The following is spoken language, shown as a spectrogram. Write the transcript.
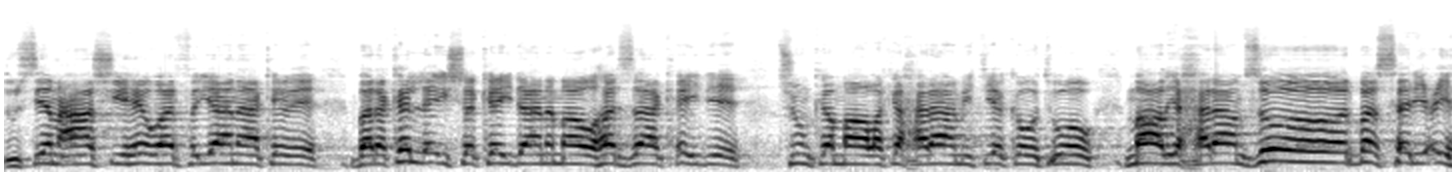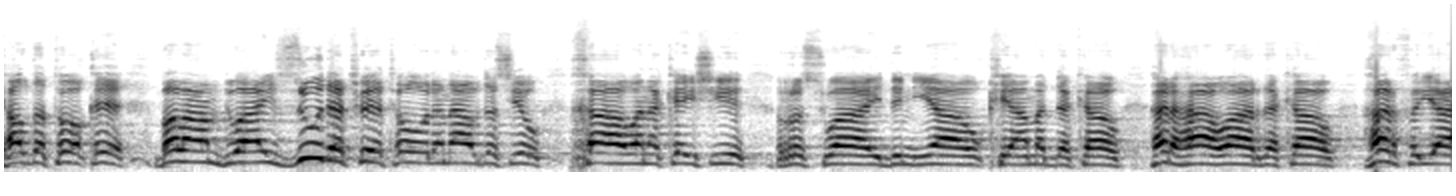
دوسێ معاشی هەیە وار فریا ناکەوێ بەرەکەت لە ئیشەکەی دانەما و هەرزاک هەی دێ چونکە ماڵەکە حرامی تێکەوتووە و ماڵی حرام زۆر بە سەریعی هەڵدەتۆقێ بەڵام دوایی زوو دەتوێتەوە لە ناو دەچێ و خاوەنەکەیشی ڕسوای دنیا و قیامەت دەکا و هەر هاوار دەکا و هەر فریا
